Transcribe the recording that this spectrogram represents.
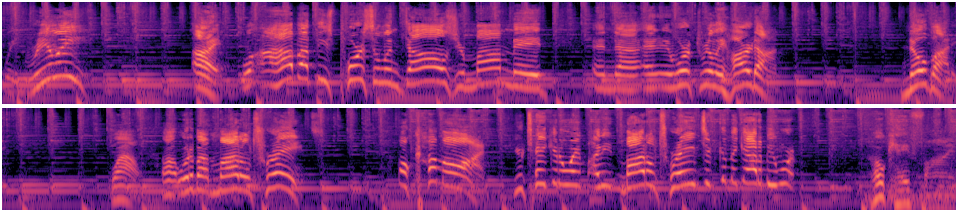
Wait, really? All right. Well, how about these porcelain dolls your mom made and uh, and worked really hard on? Nobody. Wow. Uh, what about model trains? Oh, come on. You're taking away, I mean, model trains, they got to be worth. Okay, fine.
